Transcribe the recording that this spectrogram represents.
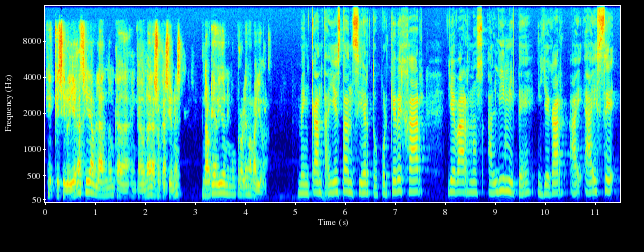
que, que si lo llegas a ir hablando en cada, en cada una de las ocasiones, no habría habido ningún problema mayor. Me encanta y es tan cierto. ¿Por qué dejar llevarnos al límite y llegar a, ese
